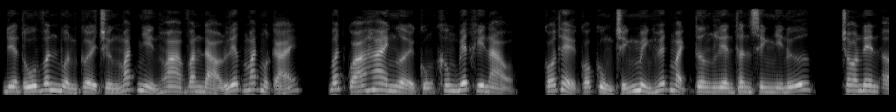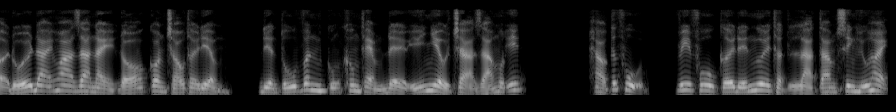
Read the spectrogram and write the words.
Điền Tú Vân buồn cười chừng mắt nhìn Hoa Văn Đào liếc mắt một cái, bất quá hai người cũng không biết khi nào, có thể có cùng chính mình huyết mạch tương liên thân sinh nhi nữ, cho nên ở đối đại hoa gia này đó con cháu thời điểm, Điền Tú Vân cũng không thèm để ý nhiều trả giá một ít. Hảo tức phụ, vi phu cưới đến ngươi thật là tam sinh hữu hạnh.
